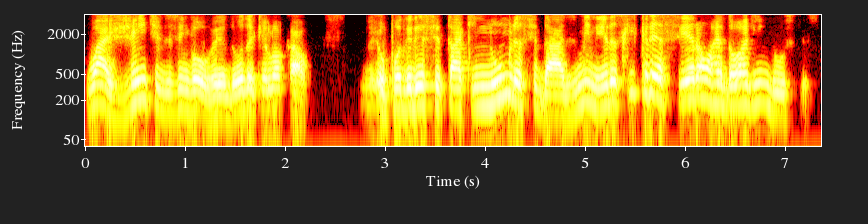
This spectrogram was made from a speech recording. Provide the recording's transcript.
o agente desenvolvedor daquele local. Eu poderia citar aqui inúmeras cidades mineiras que cresceram ao redor de indústrias.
